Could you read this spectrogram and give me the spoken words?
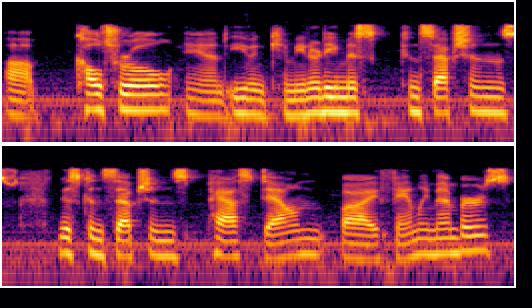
uh, cultural and even community misconceptions, misconceptions passed down by family members,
